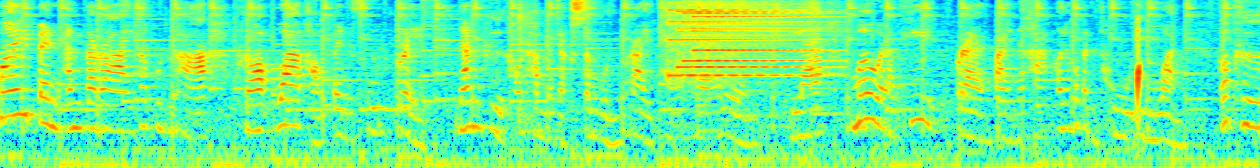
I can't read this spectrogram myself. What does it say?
ไม่เป็นอันตรายค่ะคุณคะเพราะว่าเขาเป็นฟู้ดเกรด นั่นคือเขาทำมาจากสมุนไพรแท้ๆเลย และเมื่อเวลาที่แปรงไปนะคะเขาเรียกว่าเป็น two in one ก็คือ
